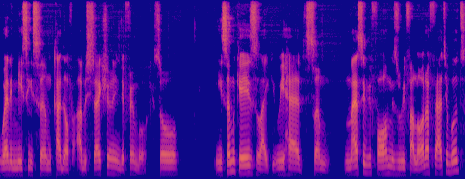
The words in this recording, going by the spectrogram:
were missing some kind of abstraction in the framework. So in some cases, like we had some massive forms with a lot of attributes,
